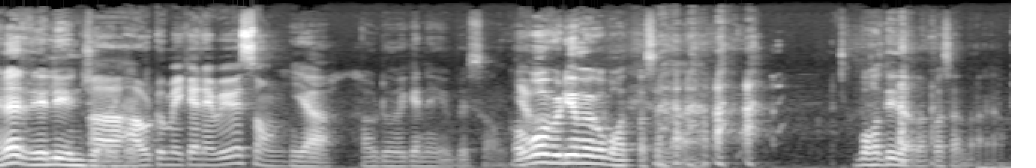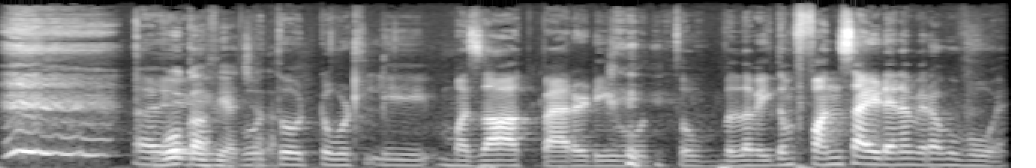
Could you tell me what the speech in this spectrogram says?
and I really enjoy how to make an AMV song या how to make an AMV song वो वीडियो मेरे को बहुत पसंद आया। बहुत ही ज़्यादा पसंद आया। वो काफ़ी अच्छा वो तो टोटली मज़ाक पैरोडी वो तो मतलब एकदम फन साइड है ना मेरा वो वो है।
